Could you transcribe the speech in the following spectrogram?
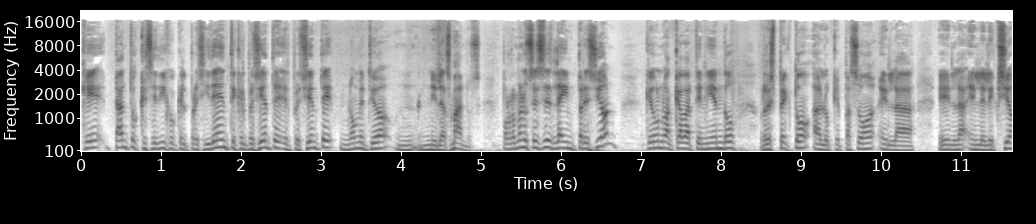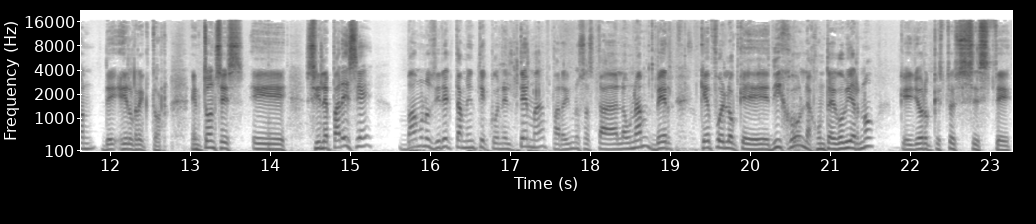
que tanto que se dijo que el presidente, que el presidente, el presidente no metió ni las manos. Por lo menos esa es la impresión que uno acaba teniendo respecto a lo que pasó en la, en la, en la elección del rector. Entonces, eh, si le parece, vámonos directamente con el tema para irnos hasta la UNAM, ver qué fue lo que dijo la Junta de Gobierno que yo creo que esto es, este,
